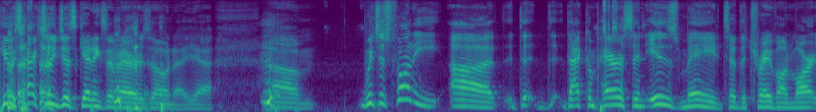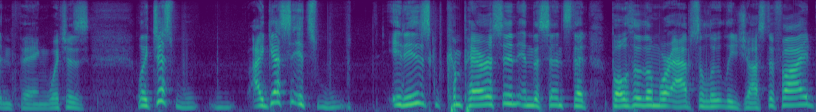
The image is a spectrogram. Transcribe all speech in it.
he was actually just getting some Arizona. Yeah. Um, which is funny. Uh, th- th- that comparison is made to the Trayvon Martin thing, which is like just, I guess it's, it is comparison in the sense that both of them were absolutely justified.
